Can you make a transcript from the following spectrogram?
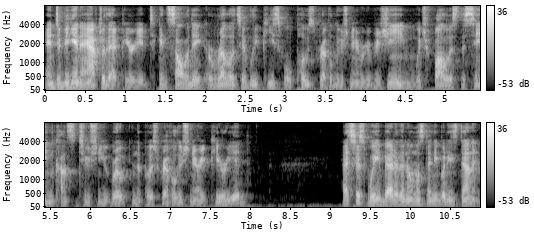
and to begin after that period to consolidate a relatively peaceful post revolutionary regime which follows the same constitution you wrote in the post revolutionary period, that's just way better than almost anybody's done it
